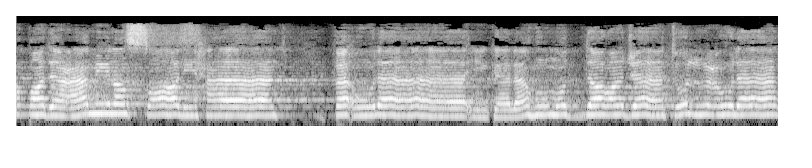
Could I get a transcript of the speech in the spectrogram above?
قد عمل الصالحات فأولئك لهم الدرجات العلا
